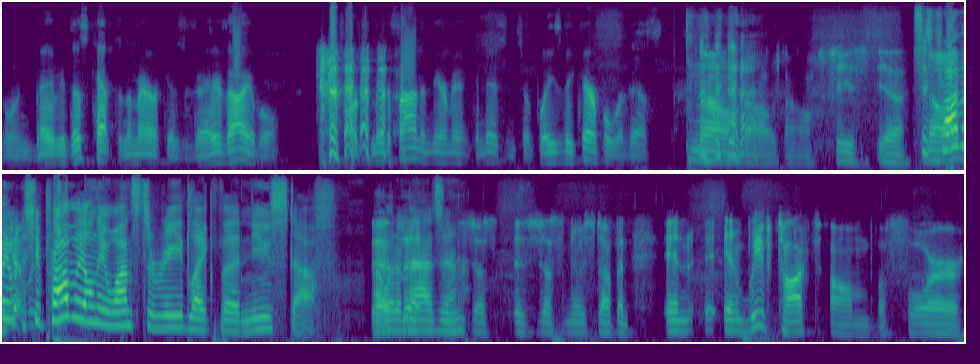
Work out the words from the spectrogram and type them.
going, baby, this Captain America is very valuable. It's hard for me to find in near mint condition, so please be careful with this. No, no, no. She's yeah. She's no, probably I mean, she probably only wants to read like the new stuff. I would it. imagine. It's just it's just new stuff, and and and we've talked um before.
